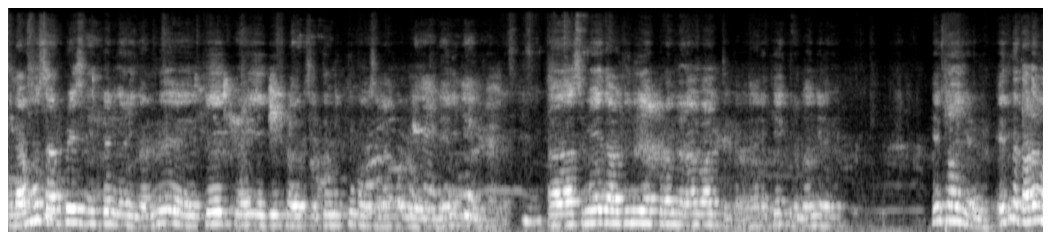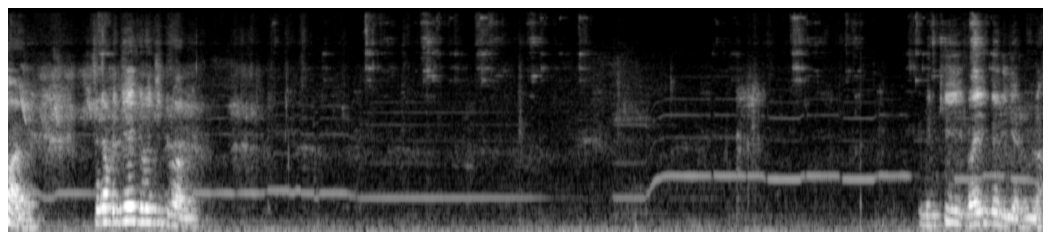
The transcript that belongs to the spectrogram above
இந்த அம்மு சர்ப்ரைஸ் கிஃப்ட் டெலிவரிக்கு வந்து கேக் நிறைய கேக் அவர் சேர்த்து மிக்கி மவுஸ் எல்லாம் கொண்டு வந்து அனுப்பியிருக்காங்க சுமேதாவுக்கு நீ பிறந்த நாள் வாழ்த்துக்கள். எனக்கு கேக் இருக்கு வாங்கிடுங்க. கேக் வாங்கிடுங்க. என்ன தடமாறு சரி அப்படி கேக் வச்சுட்டு வாங்க. மிக்கி பைக் அடிக்கிறா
